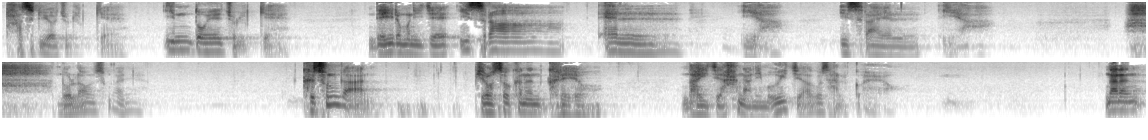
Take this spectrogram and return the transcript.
다스려 줄게. 인도해 줄게. 내 이름은 이제 이스라엘 이야. 이스라엘이야. 아, 놀라운 순간이에요. 그 순간, 비로소 그는 그래요. 나 이제 하나님 의지하고 살 거예요. 나는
